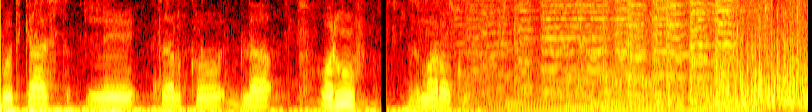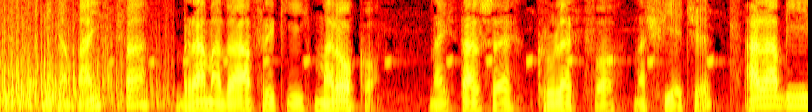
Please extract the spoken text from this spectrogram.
podcast nie tylko dla orłów z Maroku. Witam Państwa. Brama do Afryki, Maroko. Najstarsze królestwo na świecie. Arabi,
